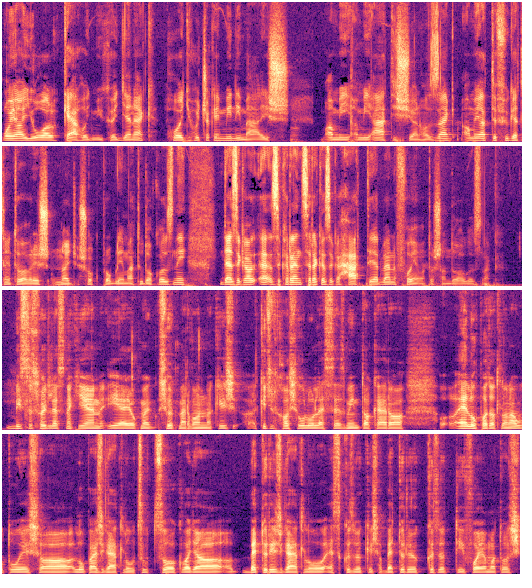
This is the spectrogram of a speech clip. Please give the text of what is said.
olyan jól kell, hogy működjenek, hogy, hogy csak egy minimális ami, ami át is jön hozzánk, ami attól függetlenül továbbra is nagy sok problémát tud okozni, de ezek a, ezek a rendszerek, ezek a háttérben folyamatosan dolgoznak. Biztos, hogy lesznek ilyen ai -ok, meg sőt már vannak is. Kicsit hasonló lesz ez, mint akár a ellopatatlan autó és a lopásgátló cuccok, vagy a betörésgátló eszközök és a betörők közötti folyamatos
